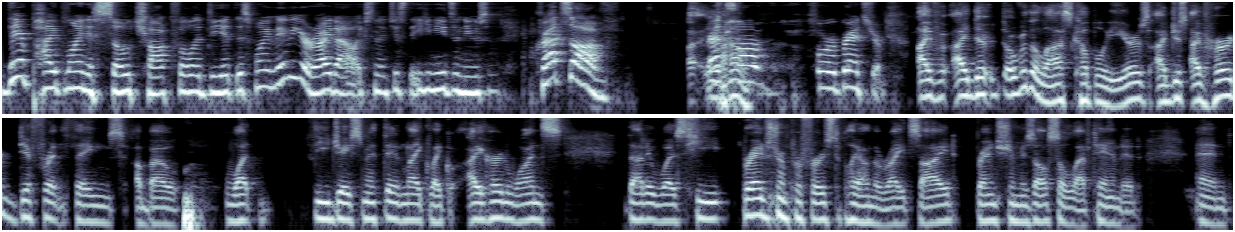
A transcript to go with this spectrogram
their pipeline is so chock full of D at this point. Maybe you're right, Alex, and it just he needs a new Kravtsov. Uh, Kravtsov for Brannstrom. I've I there, over the last couple of years, I've just I've heard different things about what DJ Smith didn't like. Like I heard once that it was he Brannstrom prefers to play on the right side. Brannstrom is also left-handed, and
